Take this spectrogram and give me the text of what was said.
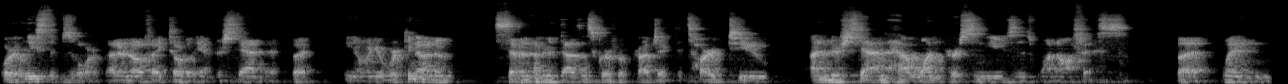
or at least absorb. I don't know if I totally understand it, but you know, when you're working on a 700,000 square foot project, it's hard to understand how one person uses one office. But when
